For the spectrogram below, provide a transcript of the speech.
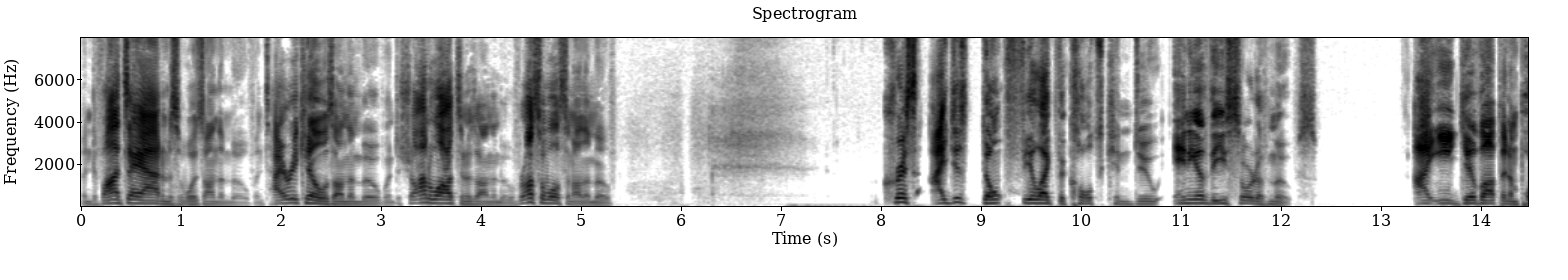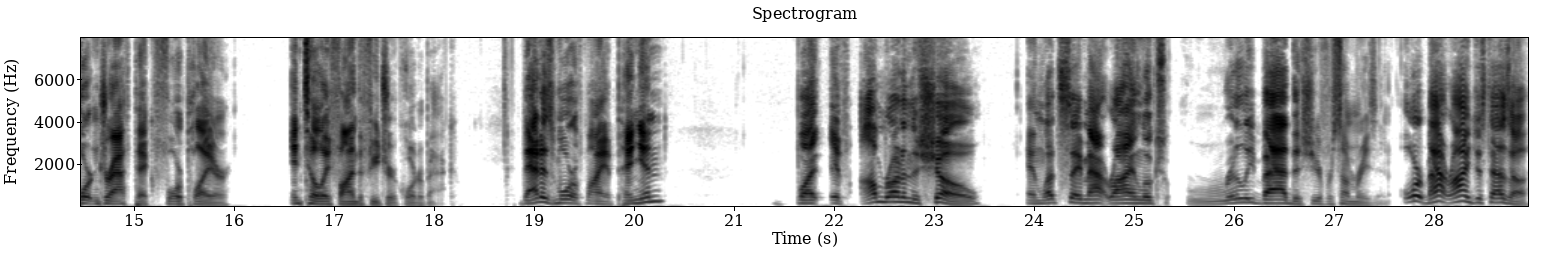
When Davante Adams was on the move, when Tyreek Hill was on the move, when Deshaun Watson was on the move, Russell Wilson on the move. Chris, I just don't feel like the Colts can do any of these sort of moves i.e., give up an important draft pick for player until they find the future quarterback. That is more of my opinion. But if I'm running the show, and let's say Matt Ryan looks really bad this year for some reason, or Matt Ryan just has a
